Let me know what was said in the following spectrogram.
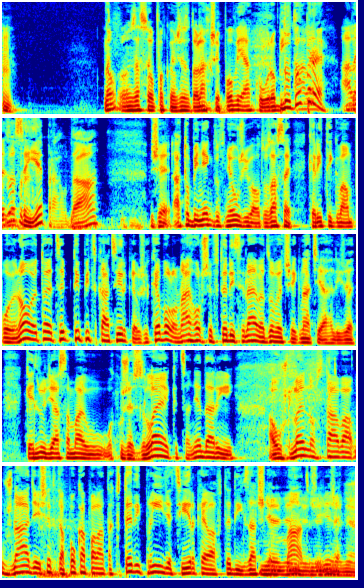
Hm. No, len zase opakujem, že sa to ľahšie povie, ako urobiť. No dobre. Ale, ale no zase dobre. je pravda, že, a to by niekto zneužíval, to zase kritik vám povie, no to je typická církev, že keď bolo najhoršie, vtedy si najviac ovečiek natiahli, že keď ľudia sa majú akože zlé, keď sa nedarí a už len ostáva, už nádej všetka pokapala, tak vtedy príde církev a vtedy ich začne nie, mať. Nie, nie, že, nie, nie.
